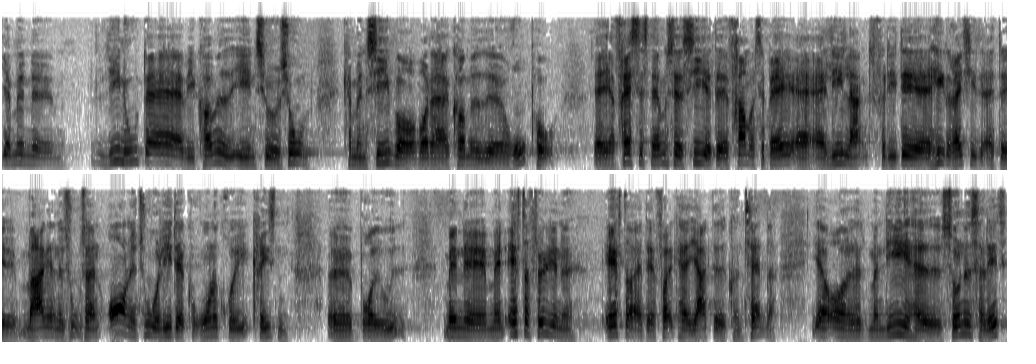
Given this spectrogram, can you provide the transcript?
Jamen, øh, lige nu der er vi kommet i en situation, kan man sige, hvor, hvor der er kommet øh, ro på. Ja, jeg fristes nærmest til at sige, at øh, frem og tilbage er, er lige langt, fordi det er helt rigtigt, at øh, markederne tog sig en ordentlig tur lige da coronakrisen øh, brød ud. Men, øh, men efterfølgende, efter at øh, folk havde jagtet kontanter, ja, og man lige havde sundet sig lidt,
